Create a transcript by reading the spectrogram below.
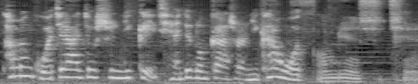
他们国家就是你给钱就能干事儿。你看我方便使钱。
